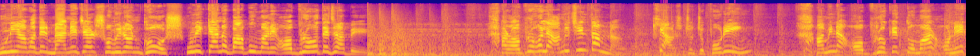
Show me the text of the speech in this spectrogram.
উনি আমাদের ম্যানেজার সমীরণ ঘোষ। উনি কেন বাবু মানে অভ্র হতে যাবে? আর অভ্র হলে আমি চিনতাম না। কি আশ্চর্য ফোরিং আমি না অভ্রকে তোমার অনেক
